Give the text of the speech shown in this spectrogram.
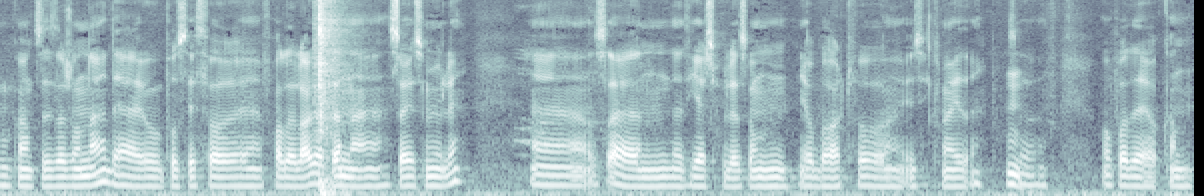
konkurransesituasjonen der. Det er jo positivt for, eh, for alle lag at den er så høy som mulig. Eh, og så er jeg en dedikert som jobber hardt for å utvikle meg videre. Mm. Så håper det kan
